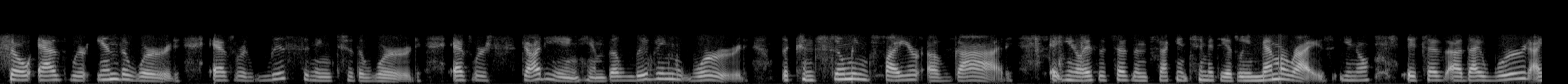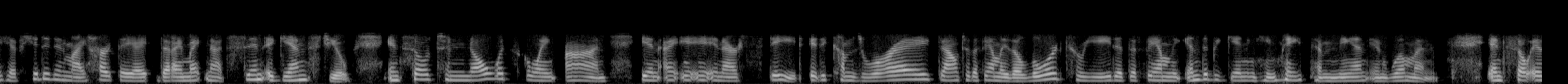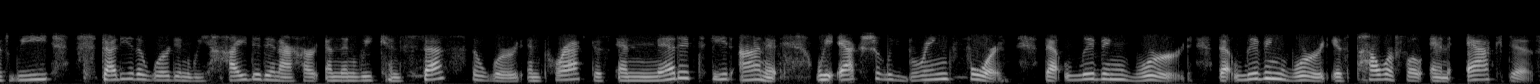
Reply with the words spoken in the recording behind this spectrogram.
So as we're in the word, as we're listening to the Word, as we're studying Him, the living Word, the consuming fire of God. You know, as it says in Second Timothy, as we memorize, you know, it says, uh, "Thy Word I have hidden in my heart that I, that I might not sin against you." And so, to know what's going on in in our state, it, it comes right down to the family. The Lord created the family in the beginning; He made them man and woman. And so, as we study the Word and we hide it in our heart, and then we confess the word and practice and meditate on it, we actually bring forth that living word. That living word is powerful and active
